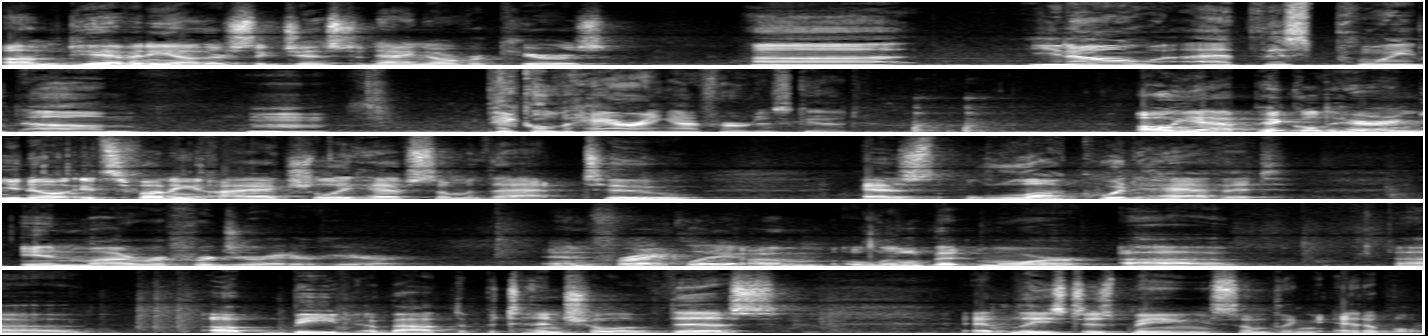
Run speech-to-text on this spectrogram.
Um, do you have any other suggested hangover cures? Uh, You know, at this point, um, hmm, pickled herring I've heard is good. Oh yeah, pickled herring. You know, it's funny. I actually have some of that too, as luck would have it, in my refrigerator here. And frankly, I'm a little bit more uh, uh, upbeat about the potential of this, at least as being something edible.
